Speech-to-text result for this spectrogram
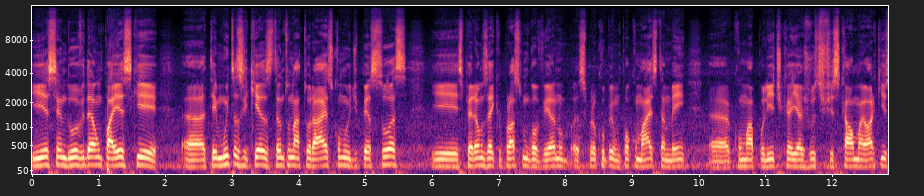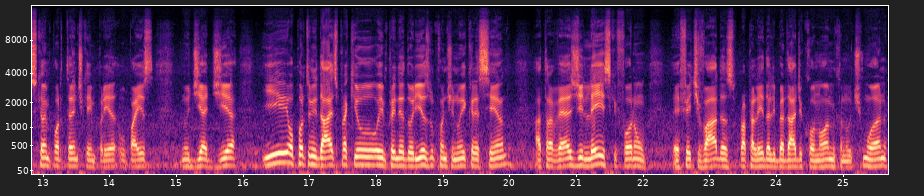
e, sem dúvida, é um país que Uh, tem muitas riquezas, tanto naturais como de pessoas, e esperamos aí que o próximo governo eh, se preocupe um pouco mais também uh, com uma política e ajuste fiscal maior, que isso que é importante que empresa, o país no dia a dia, e oportunidades para que o empreendedorismo continue crescendo através de leis que foram efetivadas, a própria lei da liberdade econômica no último ano.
